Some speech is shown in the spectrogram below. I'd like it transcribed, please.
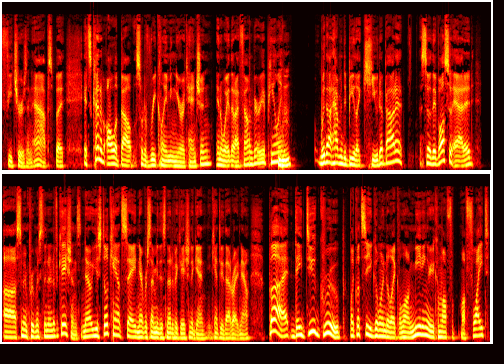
features and apps, but it's kind of all about sort of reclaiming your attention in a way that I found very appealing. Mm-hmm. without having to be like cute about it. So they've also added uh, some improvements to notifications. Now, you still can't say never send me this notification again. You can't do that right now. But they do group, like let's say you go into like a long meeting or you come off a flight,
